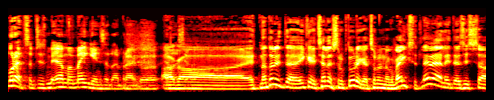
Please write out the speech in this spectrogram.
muretseb, siis ja ma mängin seda praegu. aga et nad olid ikkagi selle struktuuriga, et sul on nagu väiksed levelid ja siis sa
